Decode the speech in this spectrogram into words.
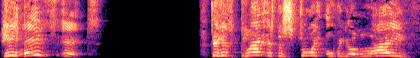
He hates it. That his plan is destroyed over your life.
